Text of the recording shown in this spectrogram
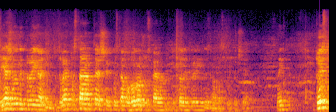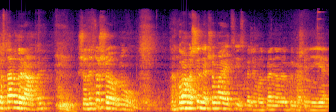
То я живу в мікрорайоні. То давай поставимо теж якусь там огорожу, скажемо, ніхто не проїде з нового світу. Тобто поставили рампи, що не то, що ну, легкова машина, якщо має ці, скажімо, от в мене на легкій машині є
